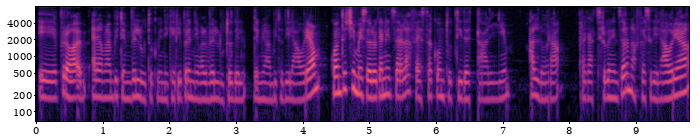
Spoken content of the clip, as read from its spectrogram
e però eh, era un abito in velluto, quindi che riprendeva il velluto del, del mio abito di laurea. Quanto ci è messo ad organizzare la festa con tutti i dettagli? Allora, ragazzi, organizzare una festa di laurea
